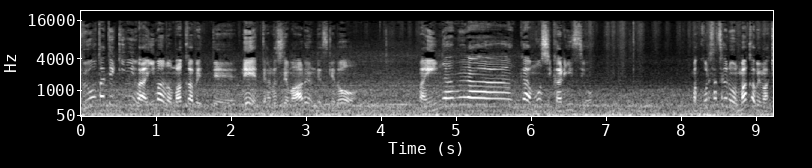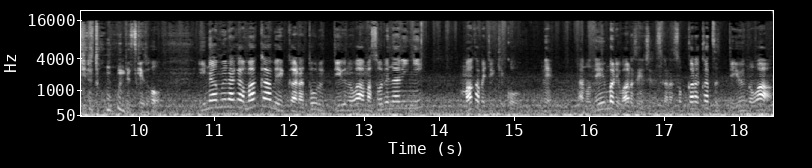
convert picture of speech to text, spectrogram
プオタ的には今の真壁ってねえって話でもあるんですけど、まあ、稲村がもし仮にですよ、まあ、これさすがに真壁負けると思うんですけど、稲村が真壁から取るっていうのは、まあ、それなりに、真壁って結構ね、あの、ネームバリューある選手ですから、そこから勝つっていうのは、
